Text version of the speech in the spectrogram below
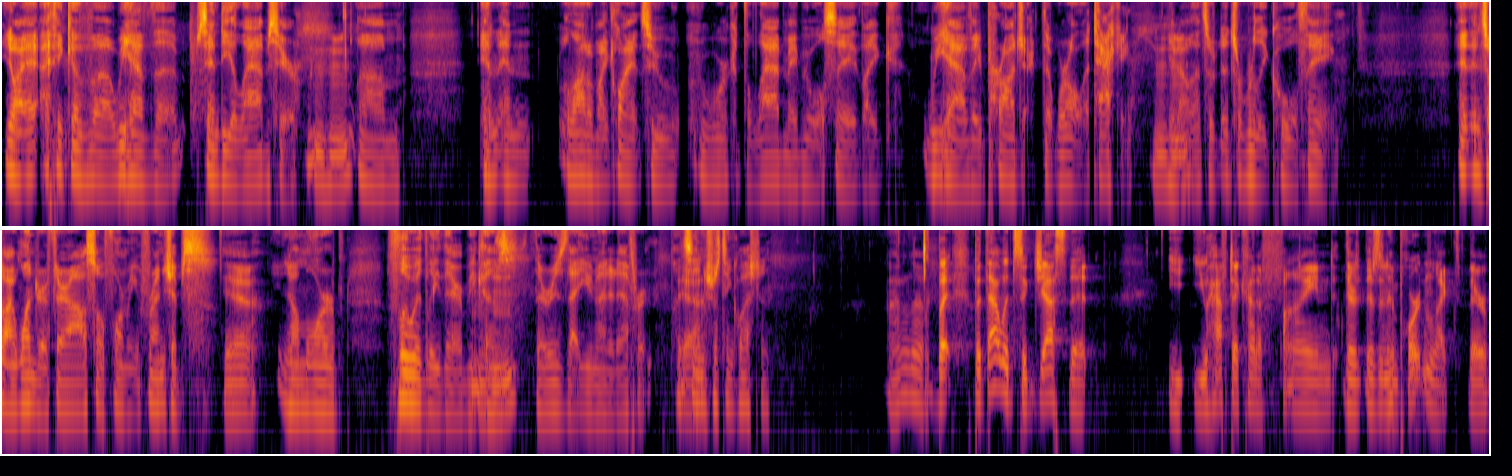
you know i, I think of uh, we have the sandia labs here Mm-hmm. um, and and a lot of my clients who who work at the lab maybe will say like we have a project that we're all attacking. You know, that's a that's a really cool thing. And and so I wonder if they're also forming friendships, yeah. you know, more fluidly there because Mhm. there is that united effort. That's Yeah. an interesting question. I don't know, but but that would suggest that you, you have to kind of find there, there's an important like there are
